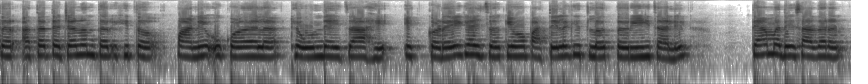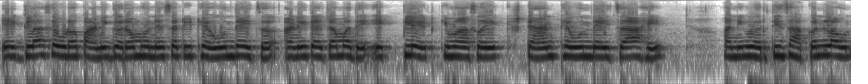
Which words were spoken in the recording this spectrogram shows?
तर आता त्याच्यानंतर इथं पाणी उकळायला ठेवून द्यायचं आहे. एक कढई घ्यायचं किंवा पातेलं घेतलं तरीही चालेल. त्यामध्ये साधारण एक ग्लास एवढं पाणी गरम होण्यासाठी ठेवून द्यायचं आणि त्याच्यामध्ये एक प्लेट किंवा असं एक स्टँड ठेवून द्यायचं आहे. आणि वरती झाकण लावून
